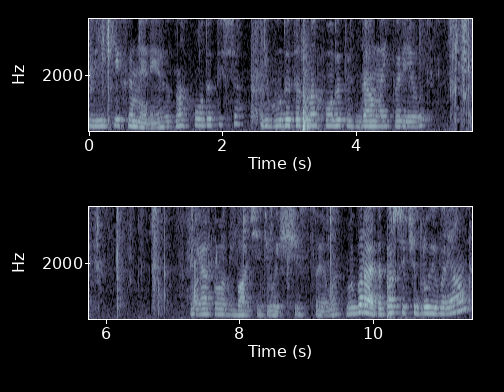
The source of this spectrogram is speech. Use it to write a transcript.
в яких енергіях знаходитеся і будете знаходитись в даний період. Як вас бачать вищі сили? Вибирайте перший чи другий варіант.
